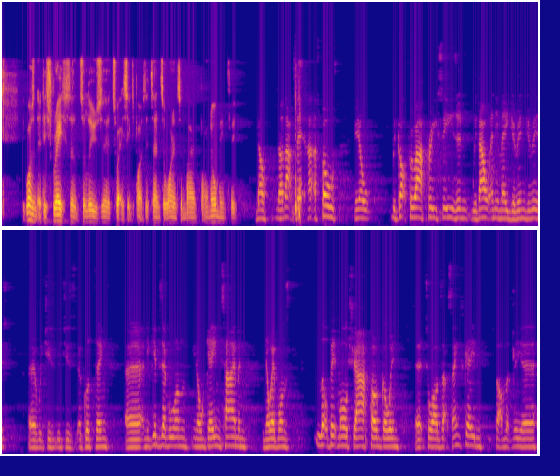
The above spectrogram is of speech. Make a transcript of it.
it wasn't a disgrace to, to lose uh, 26 points to 10 to Warrington by, by no mean feat. No, no, that's it. I suppose, you know, we got through our pre-season without any major injuries, uh, which is which is a good thing, uh, and it gives everyone, you know, game time, and you know everyone's a little bit more sharper going uh, towards that Saints game sort of at the uh,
